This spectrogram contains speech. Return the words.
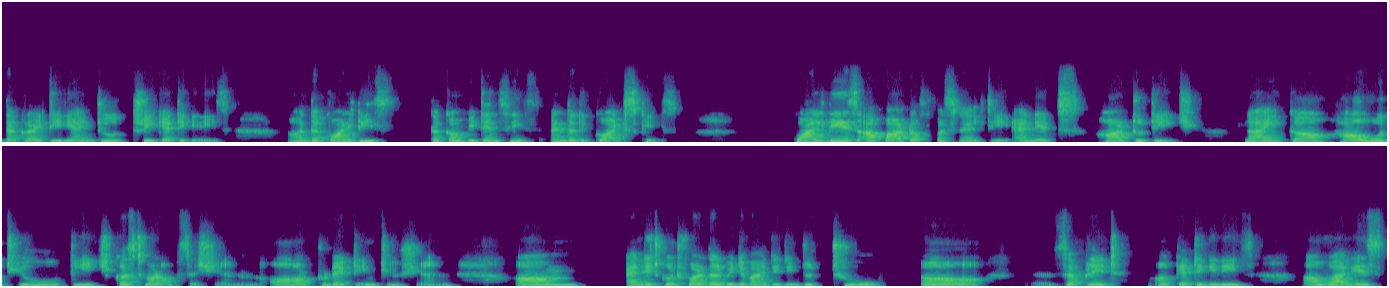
the criteria into three categories uh, the qualities, the competencies, and the required skills. Qualities are part of personality and it's hard to teach. Like, uh, how would you teach customer obsession or product intuition? Um, and it could further be divided into two uh, separate uh, categories. Uh, one is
